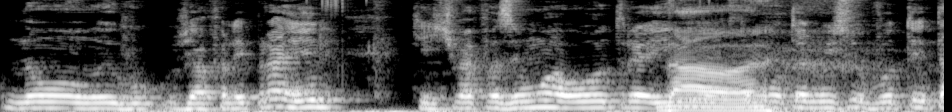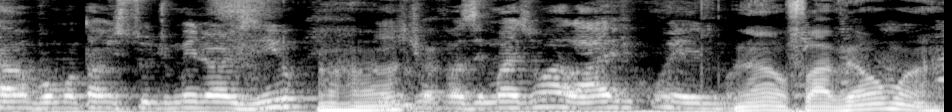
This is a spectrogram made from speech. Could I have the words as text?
no, eu já falei pra ele que a gente vai fazer uma outra aí. Tô montando isso, vou tentar, vou montar um estúdio melhorzinho Aham. e a gente vai fazer mais uma live com ele, mano. Não, o Flavião, mano.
